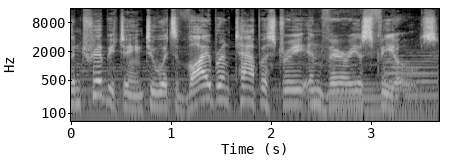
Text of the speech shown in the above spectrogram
contributing to its vibrant tapestry in various fields.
